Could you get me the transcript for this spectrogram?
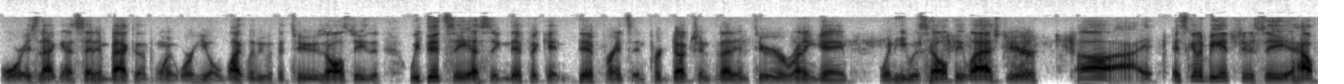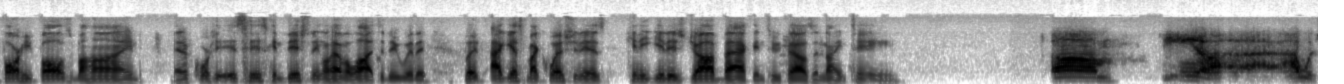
or is that going to set him back to the point where he'll likely be with the twos all season? We did see a significant difference in production for that interior running game when he was healthy last year. Uh, it's going to be interesting to see how far he falls behind, and of course, it's his conditioning will have a lot to do with it. But I guess my question is, can he get his job back in 2019? Um, you know, I, I would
